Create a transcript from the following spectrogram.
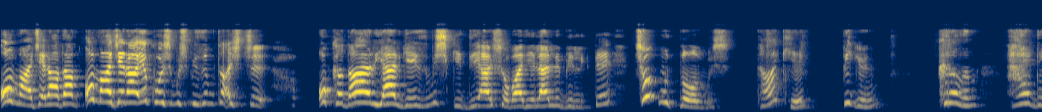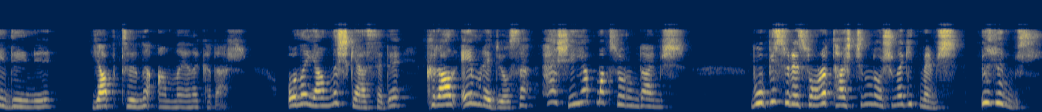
o maceradan o maceraya koşmuş bizim taşçı. O kadar yer gezmiş ki diğer şövalyelerle birlikte çok mutlu olmuş. Ta ki bir gün kralın her dediğini yaptığını anlayana kadar. Ona yanlış gelse de Kral emrediyorsa her şeyi yapmak zorundaymış. Bu bir süre sonra taşçının hoşuna gitmemiş. Üzülmüş.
